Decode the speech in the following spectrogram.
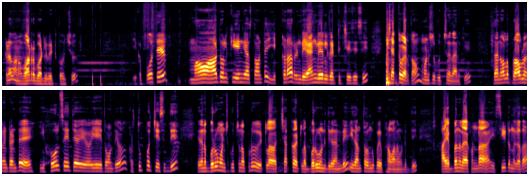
ఇక్కడ మనం వాటర్ బాటిల్ పెట్టుకోవచ్చు. ఇకపోతే మా ఆటోలకి ఏం చేస్తామంటే ఇక్కడ రెండు యాంగ్లేర్లు కట్టించేసేసి చెక్క పెడతాం మనుషులు కూర్చునే దానికి దానివల్ల ప్రాబ్లం ఏంటంటే ఈ హోల్స్ అయితే ఏవైతే ఉంటాయో ఇక్కడ తుప్పు వచ్చేసిద్ది. ఏదైనా బరువు మనిషి కూర్చున్నప్పుడు ఇట్లా చెక్క ఇట్లా బరువు ఉండిద్ది కదండి ఇదంతా వంగిపోయే ప్రమాదం ఉండిద్ది. ఆ ఇబ్బంది లేకుండా ఈ సీట్ ఉంది కదా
